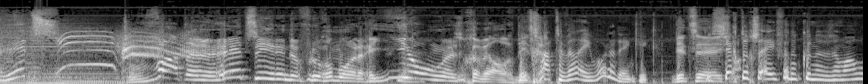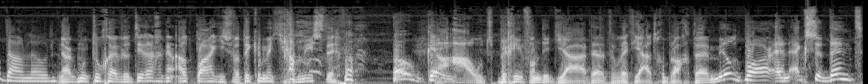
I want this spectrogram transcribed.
hits? Wat een hits hier in de vroege morgen. Jongens, geweldig. Dit gaat er wel één worden, denk ik. Dit, eh, Dus zeg toch eens even, dan kunnen we ze hem allemaal downloaden. Nou, ik moet toegeven dat dit eigenlijk een oud plaatje is wat ik een beetje gemist heb. Oké. Ja, oud. Begin van dit jaar. Dat werd hij uitgebracht. Eh, Milk Bar en Accident.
